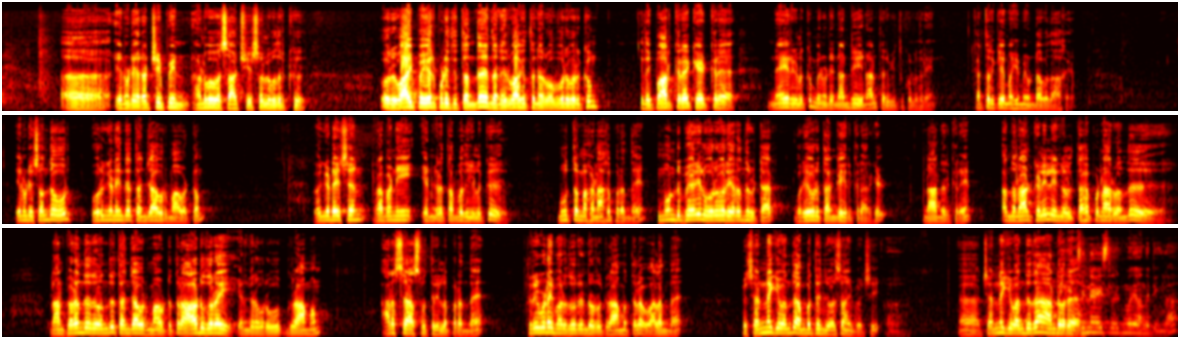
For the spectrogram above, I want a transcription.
என்னுடைய ரட்சிப்பின் அனுபவ சாட்சியை சொல்லுவதற்கு ஒரு வாய்ப்பை ஏற்படுத்தி தந்த இந்த நிர்வாகத்தினர் ஒவ்வொருவருக்கும் இதை பார்க்கிற கேட்கிற நேயர்களுக்கும் என்னுடைய நன்றியை நான் தெரிவித்துக் கொள்கிறேன். கர்த்தருக்கே மகிமை உண்டாவதாக. என்னுடைய சொந்த ஊர் ஒருங்கிணைந்த தஞ்சாவூர் மாவட்டம். வெங்கடேசன் ரமணி என்கிற தம்பதிகளுக்கு மூத்த மகனாக பிறந்தேன். மூன்று பேரில் ஒருவர் இறந்து விட்டார். ஒரே ஒரு தங்கை இருக்கிறார்கள். நான் இருக்கிறேன். அந்த நாட்களில் எங்கள் தகப்பனார் வந்து நான் பிறந்தது வந்து தஞ்சாவூர் மாவட்டத்தில் ஆடுதுறை என்கிற ஒரு கிராமம். அரசு ஆஸ்பத்திரியில் பிறந்தேன். திருவிடைமருதூர் என்ற ஒரு கிராமத்தில் வளர்ந்தேன். இப்போ சென்னைக்கு வந்து ஐம்பத்தஞ்சு வருஷம் ஆகிப்போச்சு சென்னைக்கு வந்து தான் ஆண்டவரை சின்ன வயசில் இருக்கும்போதே வந்துட்டீங்களா?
